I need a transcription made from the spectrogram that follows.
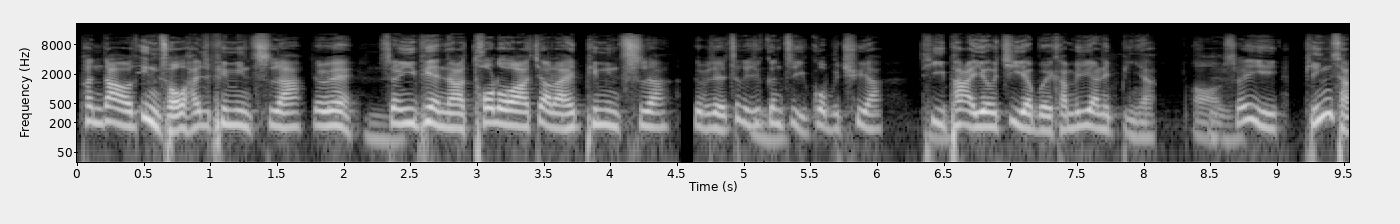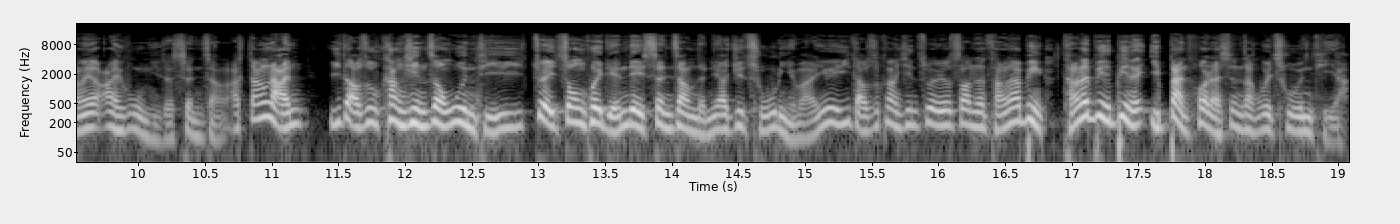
碰到应酬还是拼命吃啊，对不对？生鱼片啊、拖肉啊叫来拼命吃啊，对不对？这个就跟自己过不去啊，替怕忧记啊，不会看不见你病啊。哦，所以平常要爱护你的肾脏啊。当然，胰岛素抗性这种问题，最终会连累肾脏的，你要去处理嘛。因为胰岛素抗性最后造成糖尿病，糖尿病的病人一半后来肾脏会出问题啊，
